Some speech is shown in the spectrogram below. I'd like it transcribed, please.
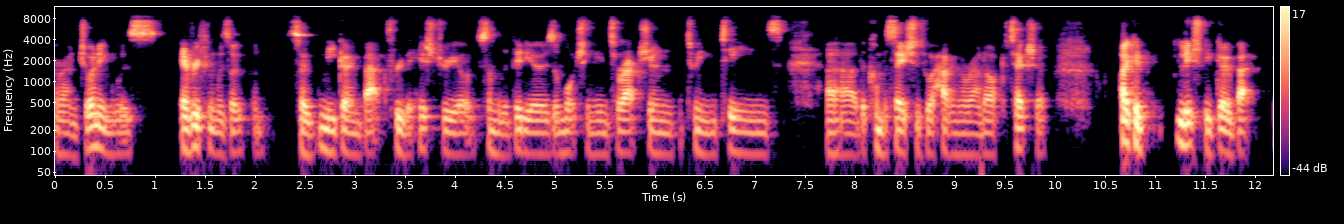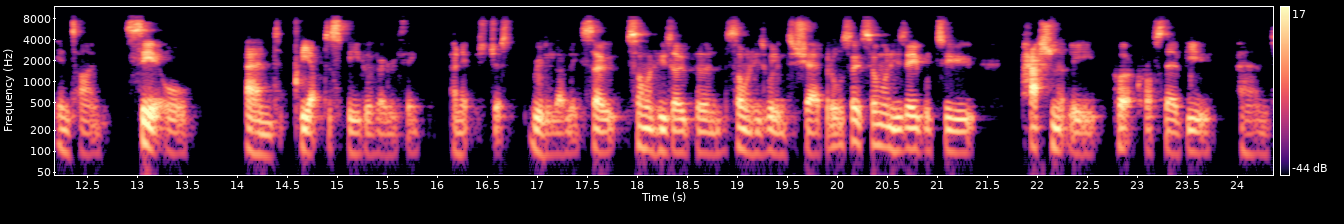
around joining was everything was open. So me going back through the history of some of the videos and watching the interaction between teams, uh, the conversations we're having around architecture, I could literally go back in time, see it all, and be up to speed with everything. And it was just really lovely. So someone who's open, someone who's willing to share, but also someone who's able to passionately put across their view and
